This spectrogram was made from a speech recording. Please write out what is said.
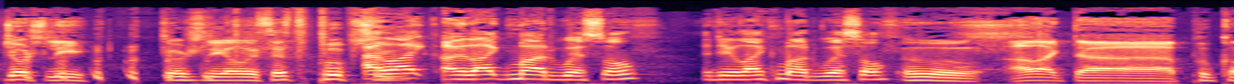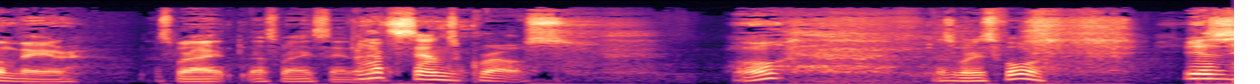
George Lee. George Lee always says the poop shoot. I like I like mud whistle. I do like mud whistle. Ooh, I like the poop conveyor. That's what I. That's what I say. That sounds gross. Oh, that's what it's for. Yes,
